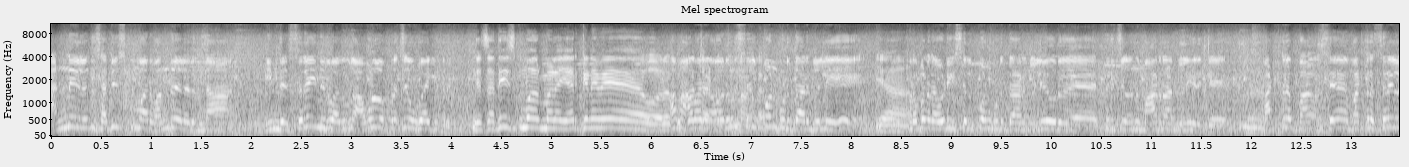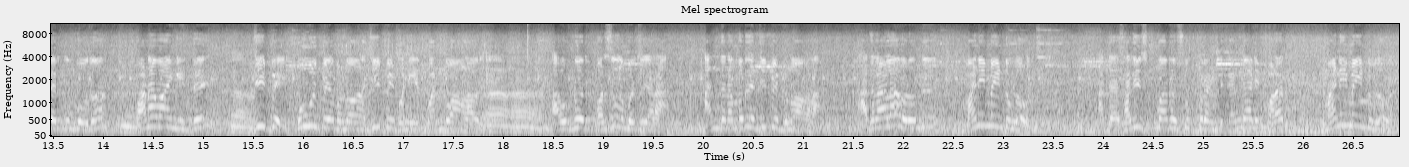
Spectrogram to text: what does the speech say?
அன்னையிலேருந்து சதீஷ்குமார் வந்ததுலேருந்து தான் இந்த சிறை நிர்வாகத்துக்கு அவ்வளோ பிரச்சனை உருவாக்கிட்டு இருக்கு. இங்க சதீஷ்குமார் மேல ஏற்கனவே ஒரு அவர் வந்து. செல்போன் கொடுத்தாருன்னு சொல்லி பிரபல ரவுடிக்கு செல்போன் கொடுத்தாருன்னு சொல்லி ஒரு திருச்சி வந்து மாறுறான்னு சொல்லி இருக்கு. மற்ற ப- சே- மற்ற சிறையில் இருக்கும் போதும் பணம் வாங்கிட்டு ஜிபே கூகுள் பே பண்ணுவாங்க ஜிபே பண்ணி பண்ணுவாங்களா அவருக்கு. அவருக்கு ஒரு பர்சனல் நம்பர் வச்சுக்கிறான் அந்த நம்பர் தான் ஜிபே பண்ணுவாங்களாம். அதனால அவர் வந்து மணி மைண்ட் உள்ளவர். அந்த சதீஷ்குமார் சூப்பரண்ட் கண்காணிப்பாளர் மணி மைண்ட் உள்ளவர்.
